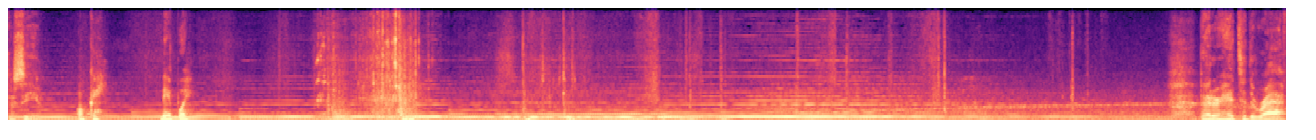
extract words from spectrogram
I'll see you. Ok, después. Better head to the raft.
